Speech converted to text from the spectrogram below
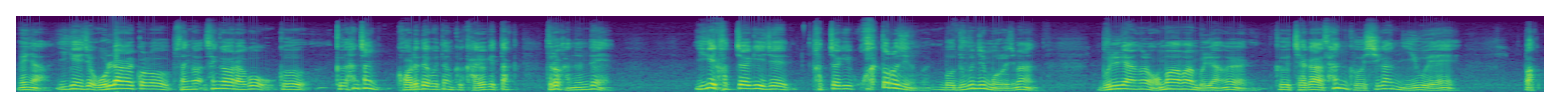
왜냐? 이게 이제 올라갈 걸로 생각, 생각을 하고 그, 그 한창 거래되고 있던 그 가격이 딱 들어갔는데 이게 갑자기 이제 갑자기 확 떨어지는 거예요. 뭐 누군지는 모르지만 물량을 어마어마한 물량을 그 제가 산 그 시간 이후에 막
